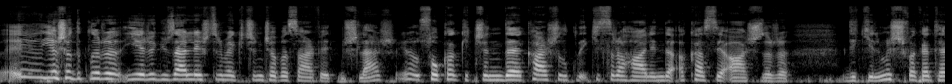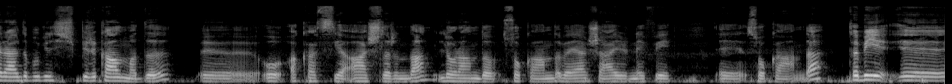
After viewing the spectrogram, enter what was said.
E, yaşadıkları yeri güzelleştirmek için çaba sarf etmişler. You sokak içinde karşılıklı iki sıra halinde akasya ağaçları dikilmiş fakat herhalde bugün hiçbiri kalmadı e, o akasya ağaçlarından Lorando sokağında veya Şair Nefi e, sokağında. Tabii e,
